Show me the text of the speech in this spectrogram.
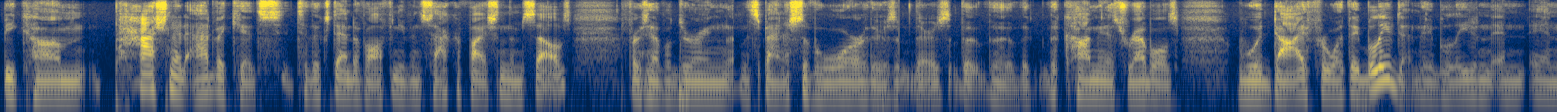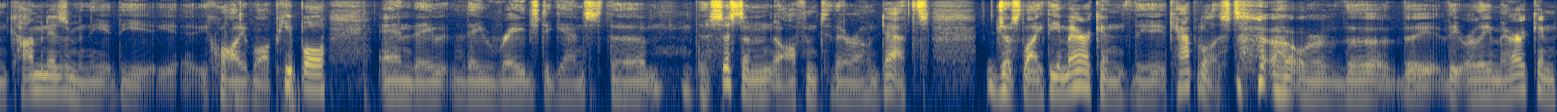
become passionate advocates to the extent of often even sacrificing themselves. For example, during the Spanish Civil War, there's there's the the, the, the communist rebels would die for what they believed in. They believed in, in, in communism and the, the equality of all people, and they they raged against the the system often to their own deaths, just like the Americans, the capitalists, or the, the, the early American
